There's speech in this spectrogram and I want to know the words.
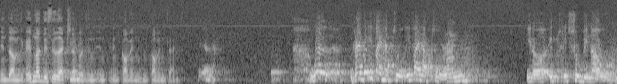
in Dominica, if not this election, but in, in, in, coming, in coming times. Well, Drago, if I had to, if I have to run, you know, it, it should be now,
